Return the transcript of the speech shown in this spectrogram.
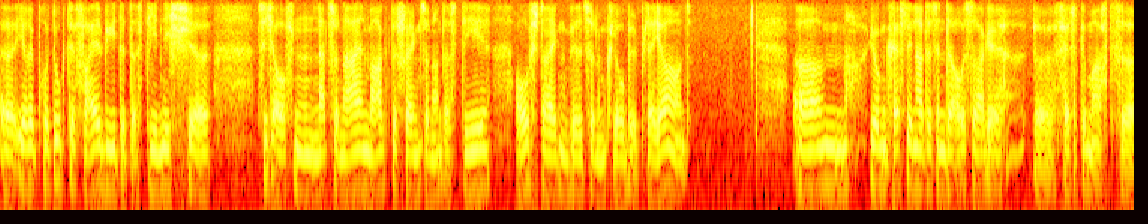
äh, ihre Produkte feilbietet, dass die nicht äh, sich auf einen nationalen Markt beschränkt, sondern dass die aufsteigen will zu einem Global Player. Und ähm, Jürgen Kresslin hat es in der Aussage äh, festgemacht, äh,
